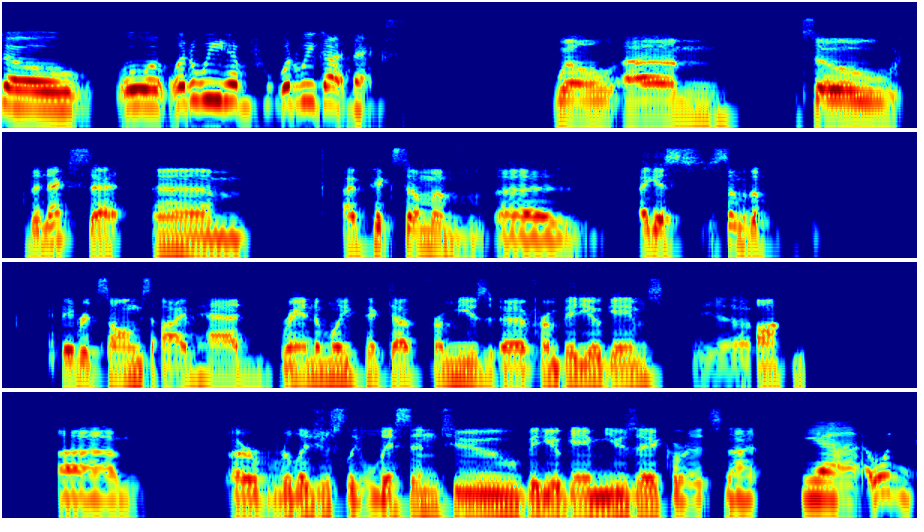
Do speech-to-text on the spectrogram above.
So what, what do we have? What do we got next? Well, um, so the next set, um, I picked some of, uh, I guess some of the favorite songs I've had randomly picked up from music uh, from video games. Yeah. Um, or religiously listen to video game music, or it's not. Yeah, Would,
